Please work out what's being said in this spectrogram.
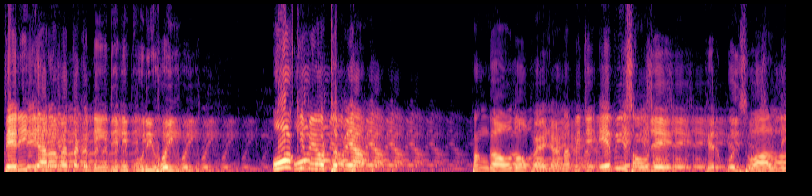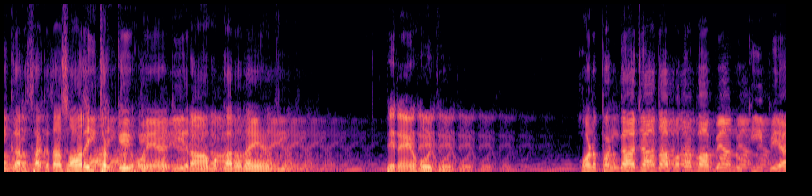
ਤੇਰੀ 11 ਵਜੇ ਤੱਕ ਨੀਂਦ ਹੀ ਨਹੀਂ ਪੂਰੀ ਹੋਈ। ਉਹ ਕਿਵੇਂ ਉੱਠ ਪਿਆ? ਪੰਗਾ ਉਦੋਂ ਪੈ ਜਾਣਾ ਵੀ ਜੇ ਇਹ ਵੀ ਸੌਂ ਜੇ ਫਿਰ ਕੋਈ ਸਵਾਲ ਨਹੀਂ ਕਰ ਸਕਦਾ। ਸਾਰੇ ਹੀ ਥੱਕੇ ਹੋਏ ਆ ਜੀ ਆਰਾਮ ਕਰ ਰਹੇ ਆ ਜੀ। ਫਿਰ ਐ ਹੋ ਜੂ ਹੁਣ ਪੰਗਾ ਜ਼ਿਆਦਾ ਪਤਾ ਬਾਬਿਆਂ ਨੂੰ ਕੀ ਪਿਆ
